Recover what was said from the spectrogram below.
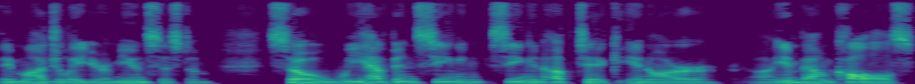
they modulate your immune system. So we have been seeing seeing an uptick in our uh, inbound calls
